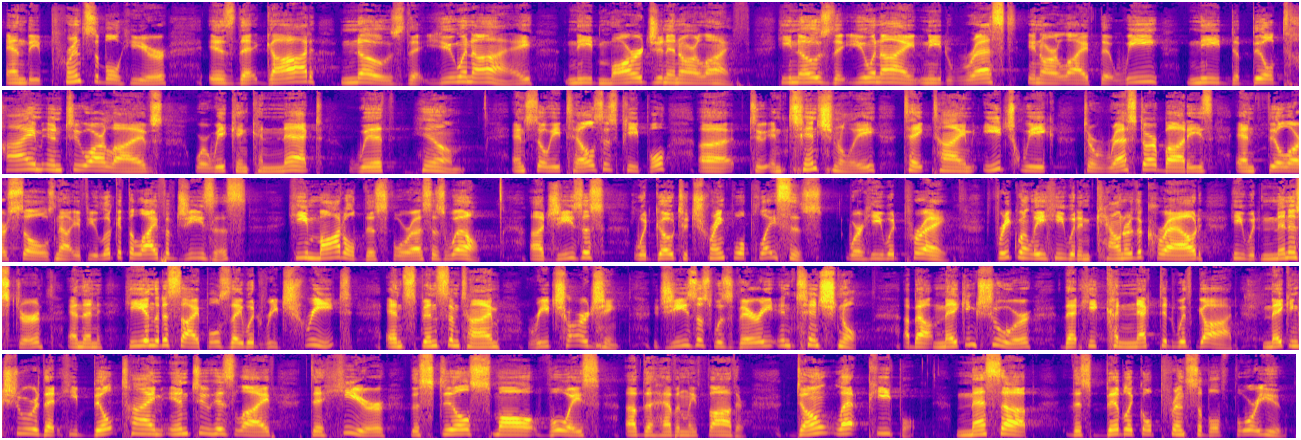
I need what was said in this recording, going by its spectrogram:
And the principle here is that God knows that you and I need margin in our life. He knows that you and I need rest in our life, that we need to build time into our lives where we can connect with Him. And so he tells his people uh, to intentionally take time each week to rest our bodies and fill our souls. Now, if you look at the life of Jesus, he modeled this for us as well. Uh, Jesus would go to tranquil places where he would pray. Frequently, he would encounter the crowd, he would minister, and then he and the disciples, they would retreat and spend some time recharging. Jesus was very intentional about making sure that he connected with God, making sure that he built time into his life to hear the still small voice of the Heavenly Father. Don't let people mess up this biblical principle for you.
